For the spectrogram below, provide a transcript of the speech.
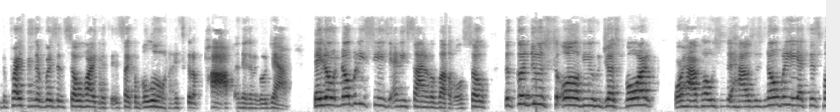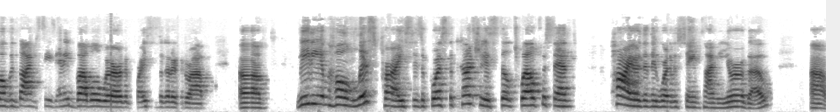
the prices have risen so high that it's like a balloon. It's going to pop and they're going to go down. They don't, nobody sees any sign of a bubble. So the good news to all of you who just bought or have houses, houses nobody at this moment in time sees any bubble where the prices are going to drop. Uh, medium home list prices across the country is still 12% higher than they were the same time a year ago. Uh,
